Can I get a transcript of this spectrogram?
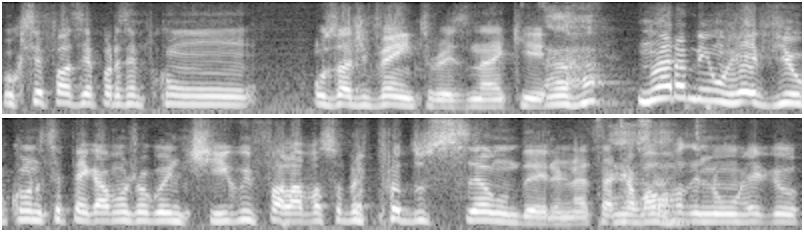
o que você fazia, por exemplo, com os Adventures, né? Que uhum. não era meio um review quando você pegava um jogo antigo e falava sobre a produção dele, né? Você acabava Exato. fazendo um review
